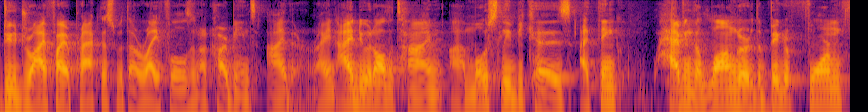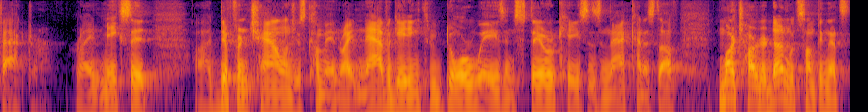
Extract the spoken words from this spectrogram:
do dry fire practice with our rifles and our carbines either, right? I do it all the time, uh, mostly because I think having the longer, the bigger form factor, right, makes it uh, different challenges come in, right? Navigating through doorways and staircases and that kind of stuff, much harder done with something that's,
